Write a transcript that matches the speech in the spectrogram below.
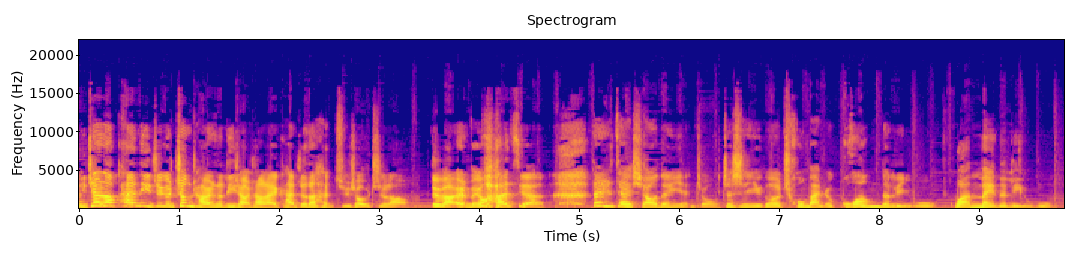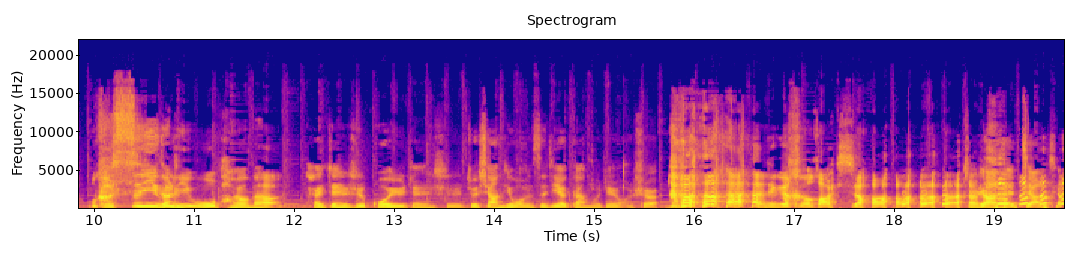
你站到 Penny 这个正常人的立场上来看，真的很举手之劳，对吧？而且没花钱，但是在 Sheldon 眼中，这是一个充满着光的礼物，完美的礼物。不可思议的礼物，朋友们。太真实，过于真实，就想起我们自己也干过这种事儿，那个很好笑。就让他讲讲。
